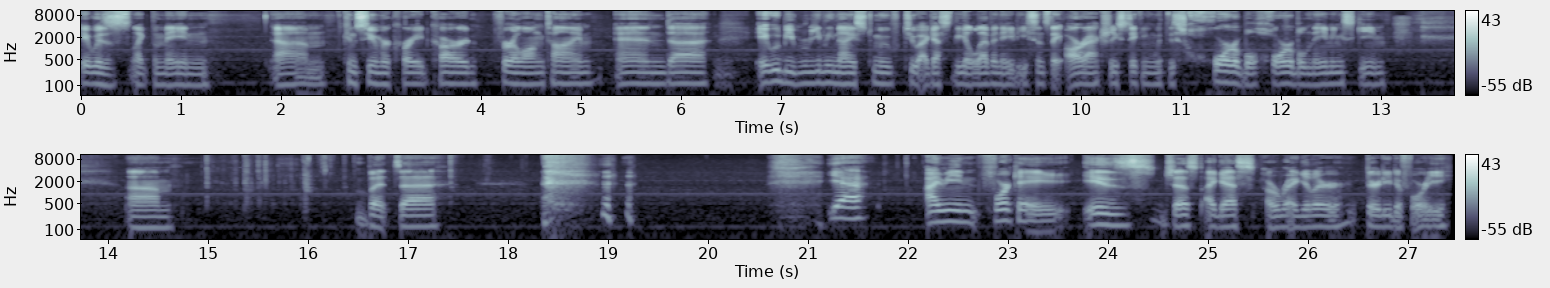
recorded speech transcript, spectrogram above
it was like the main um, consumer grade card for a long time, and uh, it would be really nice to move to, I guess, the 1180 since they are actually sticking with this horrible, horrible naming scheme. Um, but uh, yeah, I mean, 4K is just, I guess, a regular 30 to 40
